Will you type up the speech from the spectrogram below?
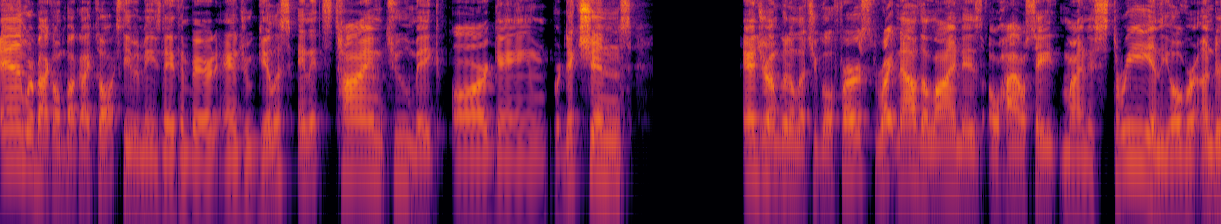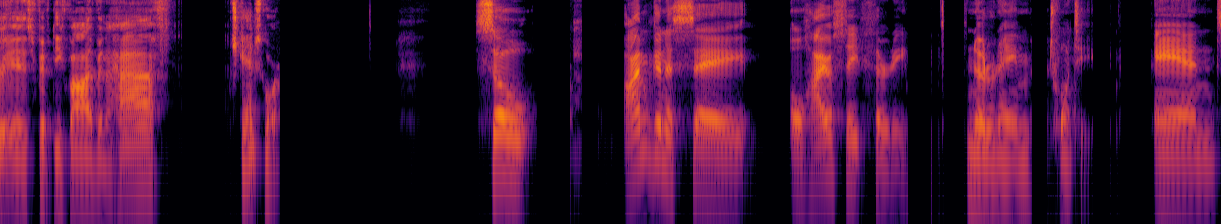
And we're back on Buckeye Talk. Stephen Means, Nathan Baird, Andrew Gillis, and it's time to make our game predictions. Andrew, I'm going to let you go first. Right now, the line is Ohio State minus three, and the over under is 55 and a half. Your game score? So I'm gonna say Ohio State 30, Notre Dame 20. And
